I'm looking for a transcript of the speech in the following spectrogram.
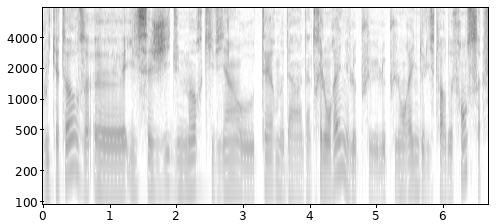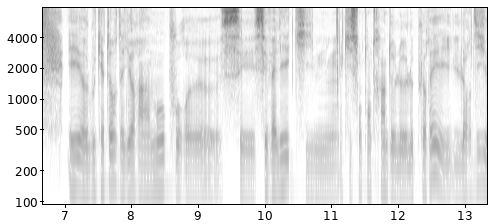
Louis XIV, il s'agit d'une mort qui vient au terme d'un très long règne, le plus, long règne de l'histoire de France. Et Louis XIV, d'ailleurs, a un mot pour ces, valets qui, mmh, qui, sont en train de le, pleurer. Il leur dit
